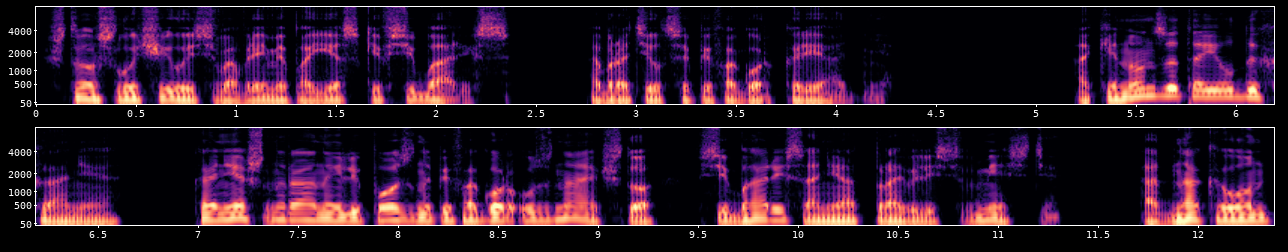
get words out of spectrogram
«Что случилось во время поездки в Сибарис?» — обратился Пифагор к Ариадне. Акинон затаил дыхание. Конечно, рано или поздно Пифагор узнает, что в Сибарис они отправились вместе. Однако он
